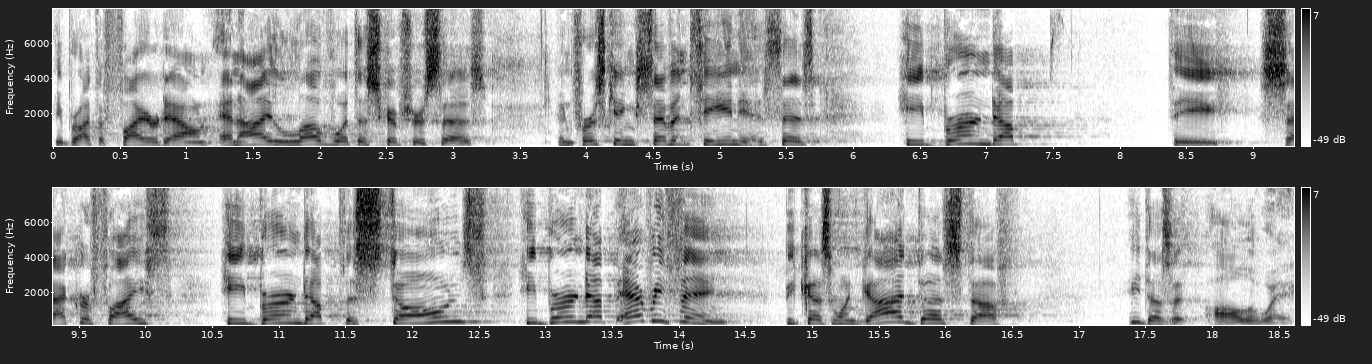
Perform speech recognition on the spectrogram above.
He brought the fire down. And I love what the scripture says. In 1 Kings 17, it says, He burned up the sacrifice, He burned up the stones, He burned up everything. Because when God does stuff, He does it all the way.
